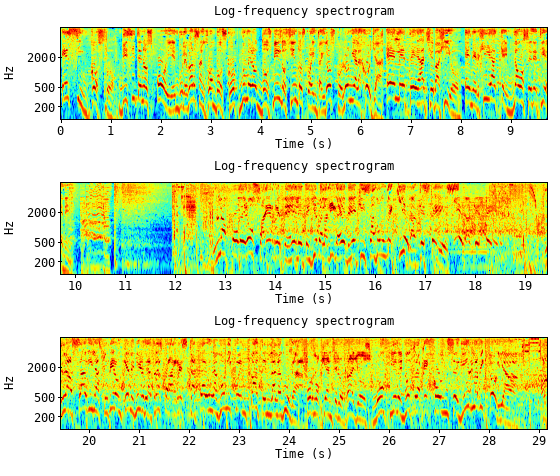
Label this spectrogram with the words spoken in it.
es sin costo. Visítenos hoy en Boulevard San Juan Bosco, número 2242, Colonia La Joya. LTH Bajío, energía que no se detiene. La poderosa RPL te lleva a la Liga MX a donde quiera que estés. Las águilas tuvieron que venir de atrás para rescatar un agónico empate en la laguna, por lo que ante los rayos no tienen otra que conseguir la victoria.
